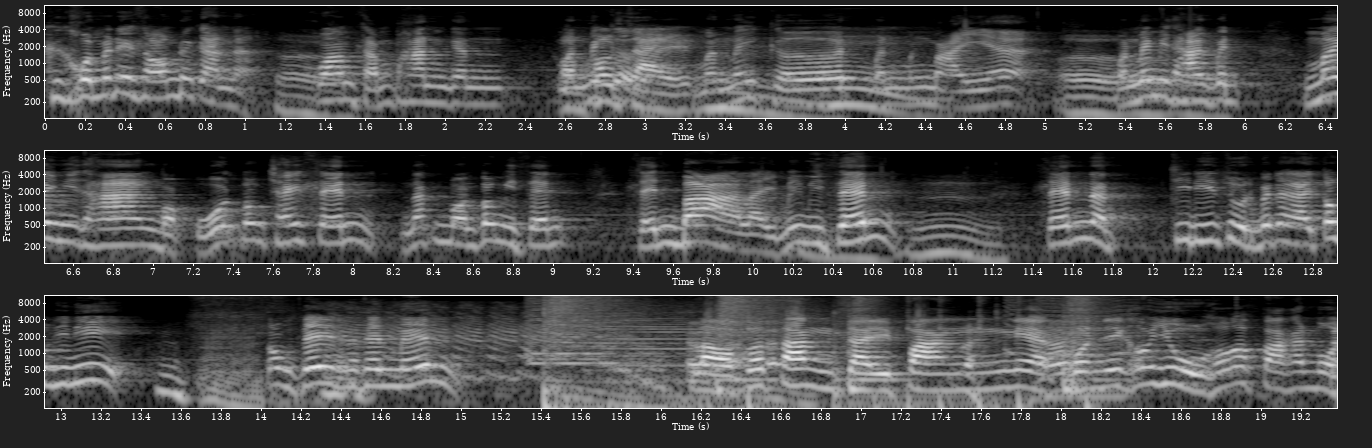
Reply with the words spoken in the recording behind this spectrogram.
คือคนไม่ได้ซ้อมด้วยกันอะ เออความสัมพันธ์กันความไม่เข้าเกิดใจมันไม่เกิดอืมมันมันใหม่อะเออ มันไม่มีทางเป็นไม่มีทางบอกโอ้ต้องใช้เซนส์นักบอลต้องมีเซนส์เซนส์บ้าอะไรไม่มีเซนส์ อืม เซนส์น่ะที่ดีที่สุดไม่ได้อะไรต้องที่นี่ ต้องเซนส์เทนเมนต์เราก็ตั้งใจฟังเนี่ยคนที่เขาอยู่เขาก็ฟังกันหมด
